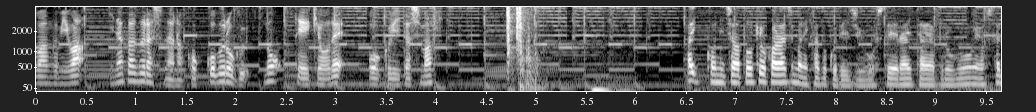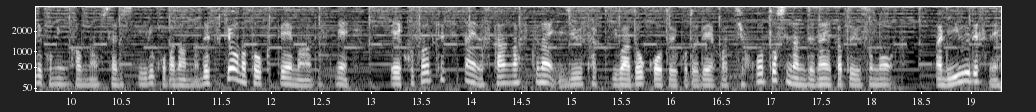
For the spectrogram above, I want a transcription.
の番組は田舎暮らしならコッコブログの提供でお送りいたします。はい、こんにちは。東京から島に家族で移住をして、ライターやブログ運営をしたり、古民家を直したりしている小場旦那です。今日のトークテーマはですね、えー、子育て世帯の負担が少ない移住先はどこということで、これ地方都市なんじゃないかというその、まあ、理由ですね、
